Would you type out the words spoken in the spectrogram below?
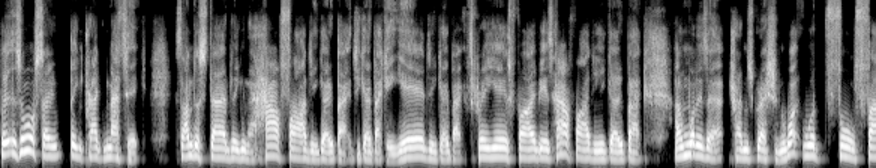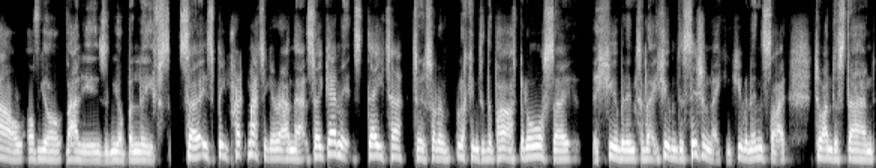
But it's also being pragmatic. It's understanding you know, how far do you go back? Do you go back a year? Do you go back three years, five years? How far do you go back? And what is a transgression? What would fall foul of your values and your beliefs? So it's being pragmatic around that. So again, it's data to sort of look into the past, but also the human intellect, human decision making, human insight to understand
